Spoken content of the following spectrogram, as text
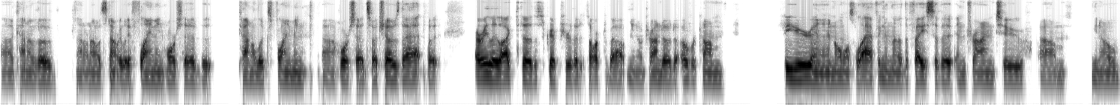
uh, kind of a, I don't know, it's not really a flaming horse head, but kind of looks flaming uh, horse head. So I chose that. But I really liked the, the scripture that it talked about, you know, trying to, to overcome fear and, and, almost laughing in the, the face of it and trying to, um, you know,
